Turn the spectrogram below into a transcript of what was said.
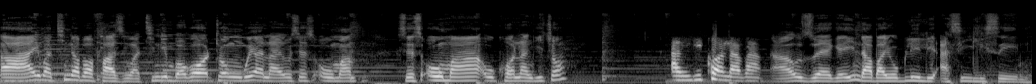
hayi wathinda abafazi wathinda imbokotho. Ngibuya naye usesioma sesioma ukhona ngitsho? Angikhona baba awuzweke indaba yobulili asiyiliseni.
